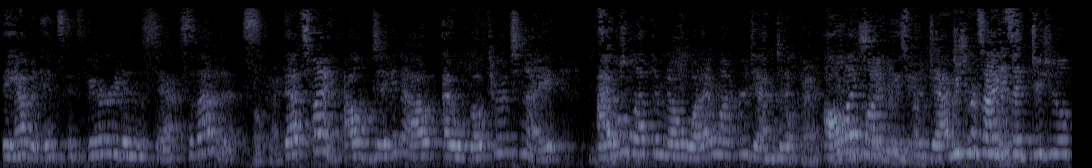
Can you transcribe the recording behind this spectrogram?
they haven't, it's, it's buried in the stacks of evidence. Okay. That's fine, I'll dig it out, I will go through it tonight, I will let them know what I want redacted, Okay. all I want is no, yeah. redacted. we provided a digital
